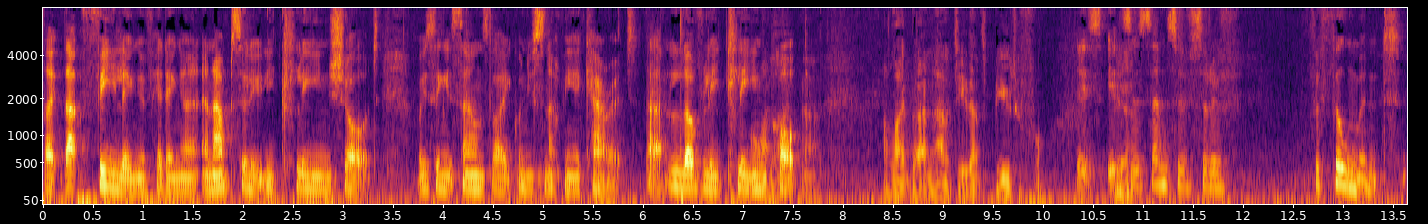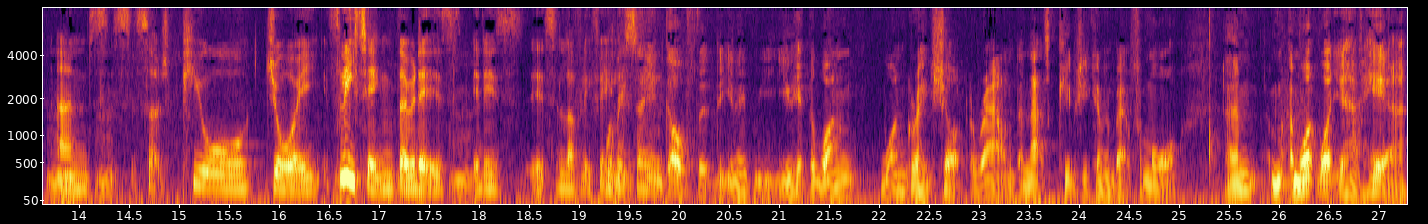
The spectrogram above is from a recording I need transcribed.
like that feeling of hitting a, an absolutely clean shot, I always think it sounds like when you're snapping a carrot. That lovely, clean Oh, I like pop. that. I like that analogy. That's beautiful. It's it's Yeah. a sense of sort of fulfillment mm, and mm. s- such pure joy, fleeting mm, though it is. It is. It's a lovely feeling. Well, they say in golf that, that you know you hit the one one great shot around, and that keeps you coming back for more. Um, and and what what you have here,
